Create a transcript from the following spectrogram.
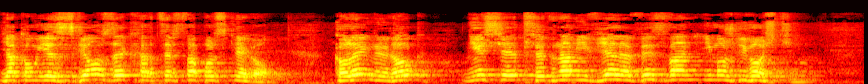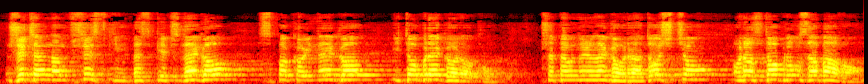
jaką jest Związek Harcerstwa Polskiego. Kolejny rok niesie przed nami wiele wyzwań i możliwości. Życzę nam wszystkim bezpiecznego, spokojnego i dobrego roku, przepełnionego radością oraz dobrą zabawą.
